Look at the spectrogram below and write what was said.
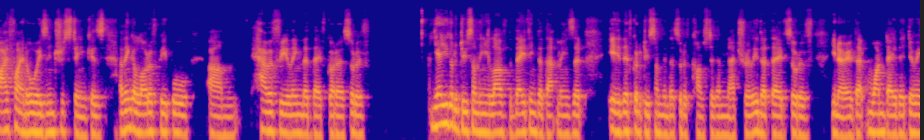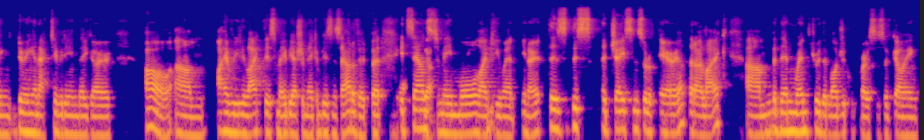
I find always interesting because I think a lot of people um, have a feeling that they've got to sort of yeah, you got to do something you love, but they think that that means that eh, they've got to do something that sort of comes to them naturally. That they've sort of, you know, that one day they're doing doing an activity and they go, oh, um, I really like this. Maybe I should make a business out of it. But it sounds yeah. to me more like you went, you know, there's this adjacent sort of area that I like, um, but then went through the logical process of going,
